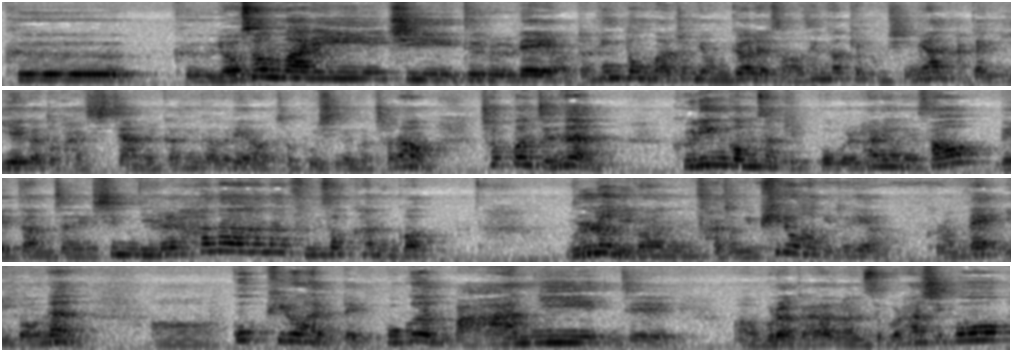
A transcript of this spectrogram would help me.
그, 그 여섯 마리 쥐들의 어떤 행동과 좀 연결해서 생각해 보시면 약간 이해가 더 가시지 않을까 생각을 해요. 그래서 보시는 것처럼 첫 번째는 그림 검사 기법을 활용해서 내담자의 심리를 하나하나 분석하는 것. 물론 이런 과정이 필요하기도 해요. 그런데 이거는 어, 꼭 필요할 때 혹은 많이 이제 어, 뭐랄까요 연습을 하시고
